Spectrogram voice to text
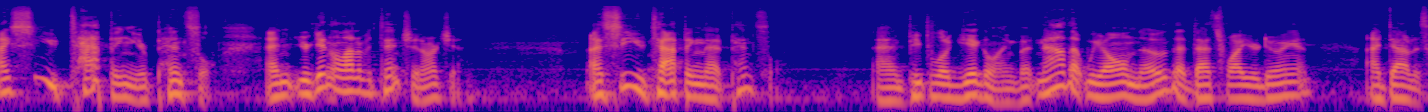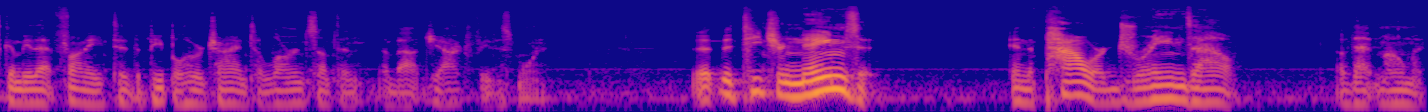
I see you tapping your pencil, and you're getting a lot of attention, aren't you? I see you tapping that pencil, and people are giggling. But now that we all know that that's why you're doing it, I doubt it's going to be that funny to the people who are trying to learn something about geography this morning. The, the teacher names it, and the power drains out of that moment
